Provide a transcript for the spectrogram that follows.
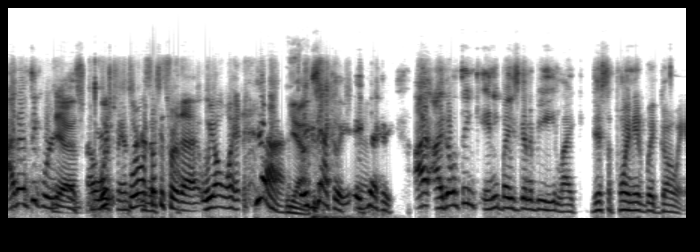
I don't think we're Yeah. uh, Star we, Wars fans. we're all gonna suckers for that. We all went. Yeah, Yeah. exactly, Yeah. exactly. I I don't think anybody's gonna be like disappointed with going.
